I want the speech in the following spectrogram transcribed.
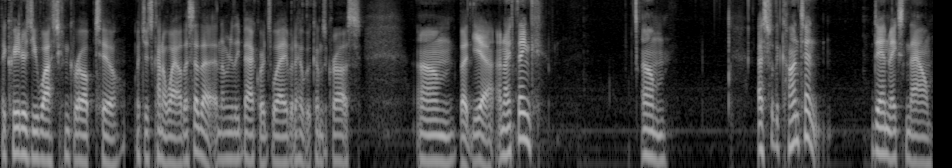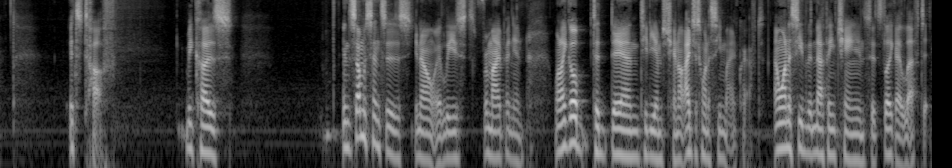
the creators you watch can grow up too, which is kind of wild. I said that in a really backwards way, but I hope it comes across. Um, but yeah, and I think um, as for the content Dan makes now, it's tough because in some senses, you know, at least from my opinion, when I go to Dan TDM's channel, I just want to see Minecraft. I want to see that nothing changed. It's like I left it.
